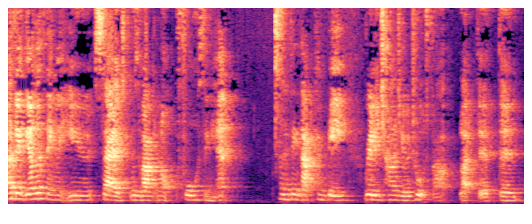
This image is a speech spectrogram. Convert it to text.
I think the other thing that you said was about not forcing it and I think that can be really challenging. We talked about like the the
